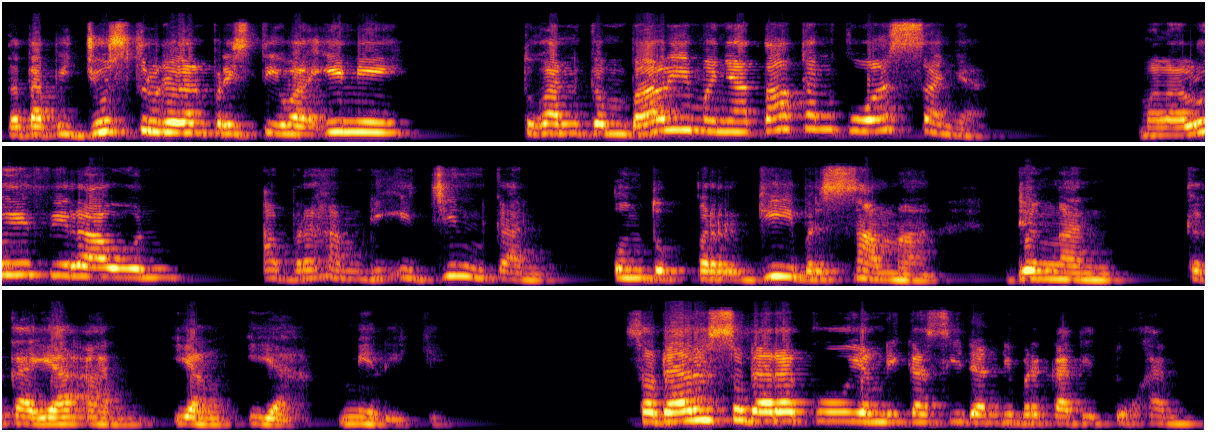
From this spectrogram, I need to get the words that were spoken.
Tetapi justru dengan peristiwa ini, Tuhan kembali menyatakan kuasanya. Melalui Firaun, Abraham diizinkan untuk pergi bersama dengan kekayaan yang ia miliki. Saudara-saudaraku yang dikasih dan diberkati Tuhan,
